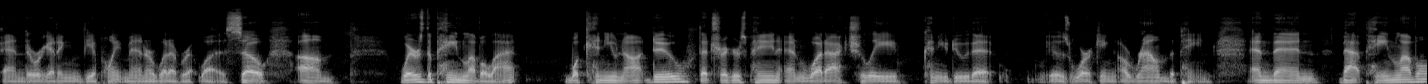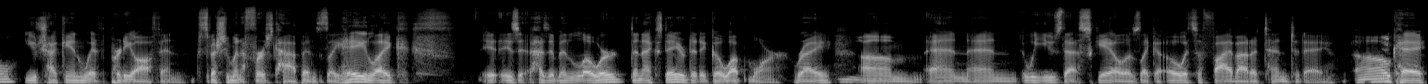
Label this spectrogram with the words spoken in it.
and they were getting the appointment or whatever it was. So, um, where's the pain level at? What can you not do that triggers pain, and what actually can you do that is working around the pain. And then that pain level you check in with pretty often, especially when it first happens. It's like, hey, like, is it has it been lowered the next day or did it go up more right mm. um, and and we use that scale as like a, oh it's a five out of ten today oh, okay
